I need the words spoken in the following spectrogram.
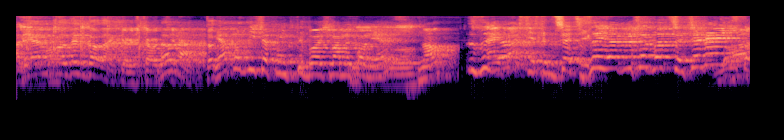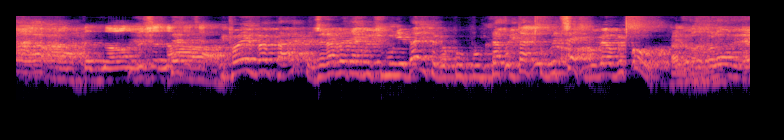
Ale ja bym Golden Gola jakiegoś chciał od Dobra, ciebie. To ja podliczę punkty, bo już mamy koniec. No. Ej, właśnie jestem trzeci. Zyjak wyszedł na trzecie miejsce! No, no on wyszedł na I powiem wam tak, że nawet jakbyśmy mu nie dali tego pół punkta, to i tak byłby trzeci, bo miałby pół. Ale zadowolony, nie?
